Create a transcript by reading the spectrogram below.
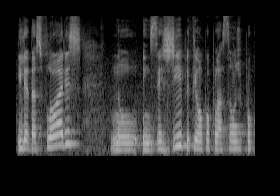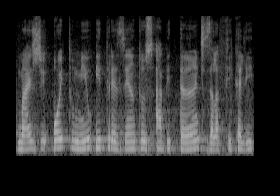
Ilha das Flores, no, em Sergipe, tem uma população de pouco mais de 8.300 habitantes. Ela fica ali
